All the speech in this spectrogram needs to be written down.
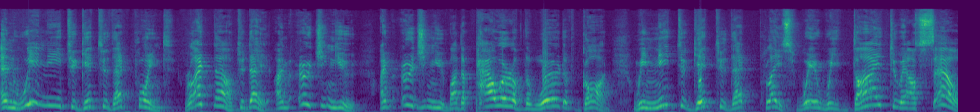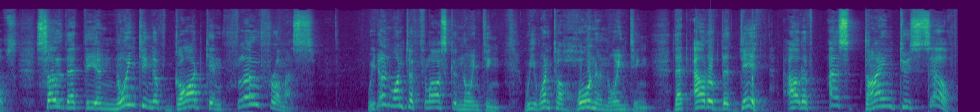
And we need to get to that point right now, today. I'm urging you, I'm urging you by the power of the Word of God. We need to get to that place where we die to ourselves so that the anointing of God can flow from us. We don't want a flask anointing. We want a horn anointing that out of the death, out of us dying to self,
